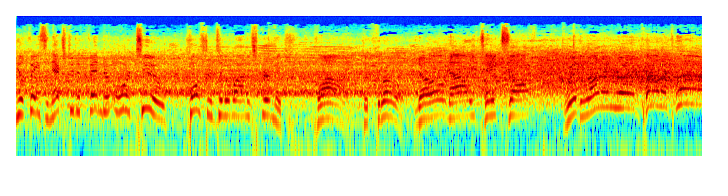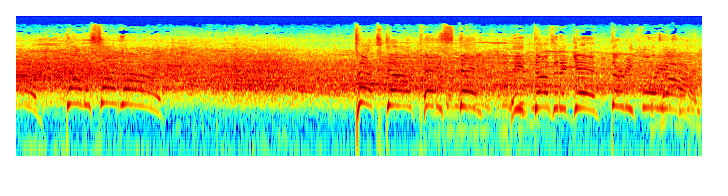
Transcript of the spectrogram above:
You'll face an extra defender or two closer to the line of scrimmage. Klein to throw it. No, now he takes off with running room. Collin Klein down the sideline. Touchdown K-State. He does it again, 34 yards.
